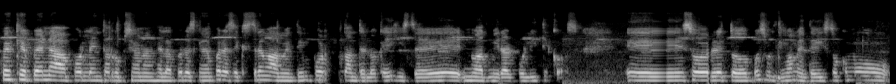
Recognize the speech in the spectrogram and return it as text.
Pues qué pena por la interrupción, Ángela, pero es que me parece extremadamente importante lo que dijiste de no admirar políticos. Eh, sobre todo, pues últimamente he visto como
